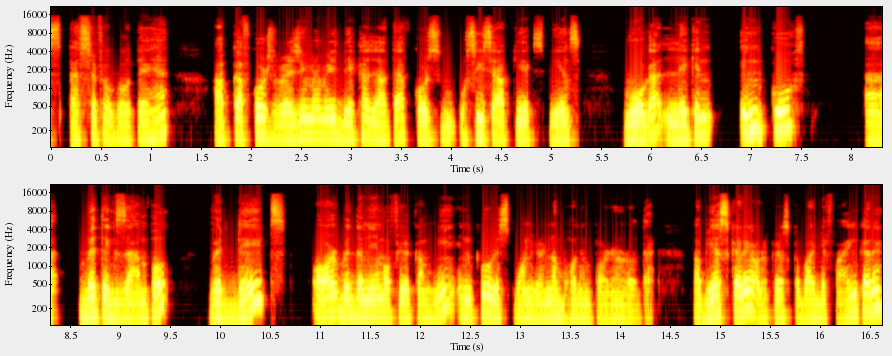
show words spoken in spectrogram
स्पेसिफिक होते हैं। आपका ऑफकोर्स रेज्यूमे में भी देखा जाता है ऑफकोर्स उसी से आपकी एक्सपीरियंस वो होगा, लेकिन इनको विथ एग्ज़ाम्पल विद डेट्स और with the name of your company इनको रिस्पॉन्ड करना बहुत इंपॉर्टेंट होता है। आप यस करें और फिर उसके बाद डिफाइन करें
